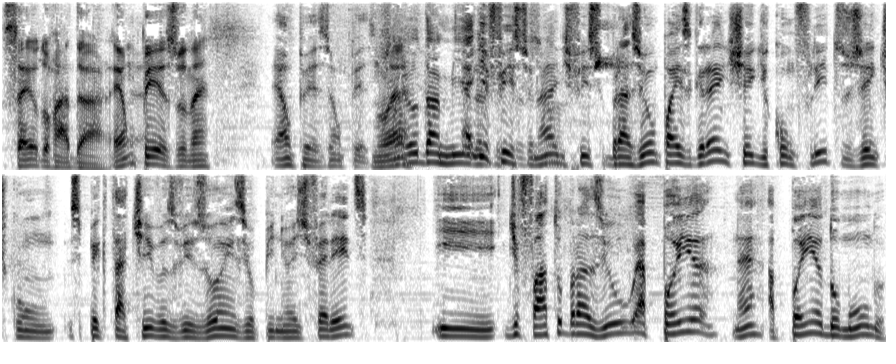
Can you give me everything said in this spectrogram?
Saiu do radar. É um peso, né? É um peso, é um peso. Não é? Eu da mira É difícil, né? É difícil. O Brasil é um país grande, cheio de conflitos, gente com expectativas, visões e opiniões diferentes. E, de fato, o Brasil apanha, né? Apanha do mundo,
